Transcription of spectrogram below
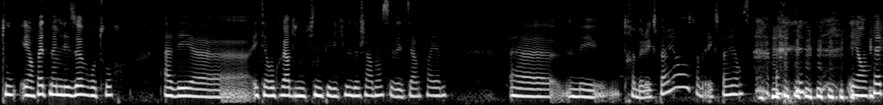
tout. Et en fait, même les œuvres autour avaient été recouvertes d'une fine pellicule de charbon. Ça avait été incroyable. Euh, mais très belle expérience, très belle expérience. et en fait,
